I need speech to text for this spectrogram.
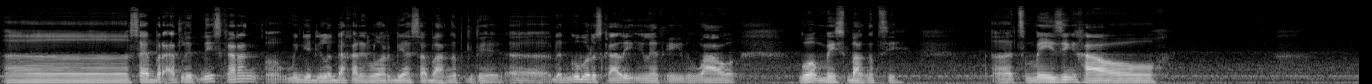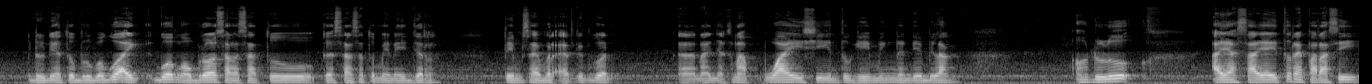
uh, cyber athlete nih sekarang uh, menjadi ledakan yang luar biasa banget gitu ya. Uh, dan gue baru sekali ngeliat kayak gitu. Wow gue amazed banget sih. Uh, it's amazing how dunia tuh berubah. Gue gue ngobrol salah satu ke salah satu manajer tim cyber athlete gue uh, nanya kenapa? Why she into gaming? Dan dia bilang oh dulu ayah saya itu reparasi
